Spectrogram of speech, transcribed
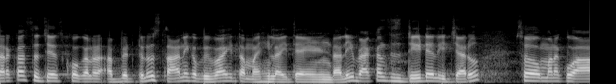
దరఖాస్తు చేసుకోగల అభ్యర్థులు స్థానిక వివాహిత మహిళ అయితే అయి ఉండాలి. వ్యాకన్సీస్ డీటెయిల్ ఇచ్చారు. సో మనకు ఆ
